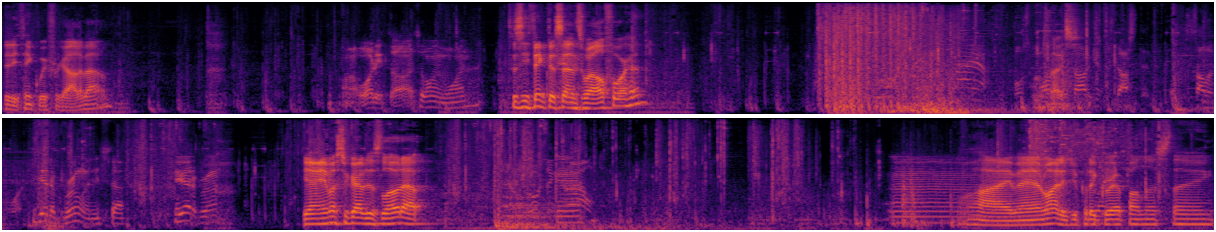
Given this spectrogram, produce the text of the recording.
Did he think we forgot about him? I don't know what he thought. It's only one. Does he think this ends well for him? Nice. targets dusted. Solid work. He got a Bruin and stuff. You got a Bruin? Yeah, he must have grabbed his loadout. Yeah. Uh, Why, man? Why did you put a grip on this thing?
